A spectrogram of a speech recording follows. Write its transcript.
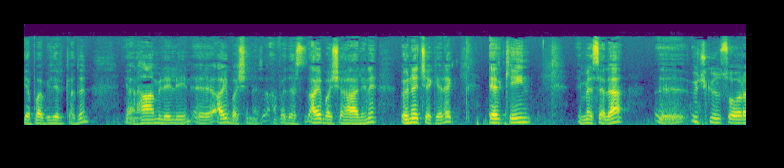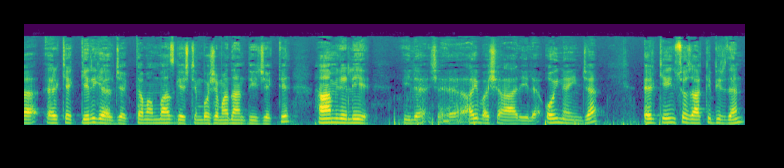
yapabilir kadın. Yani hamileliğin e, ay başını, affedersiniz, ay başı halini öne çekerek erkeğin e, mesela e, üç gün sonra erkek geri gelecek, tamam vazgeçtim boşamadan diyecekti. Hamileliği ile şey, aybaşı haliyle oynayınca erkeğin söz hakkı birden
